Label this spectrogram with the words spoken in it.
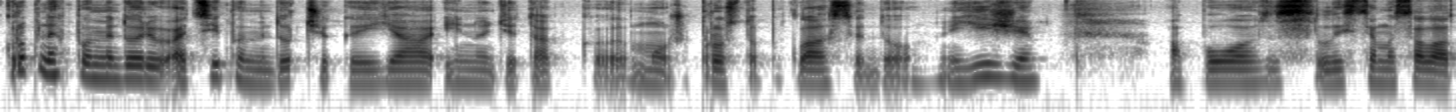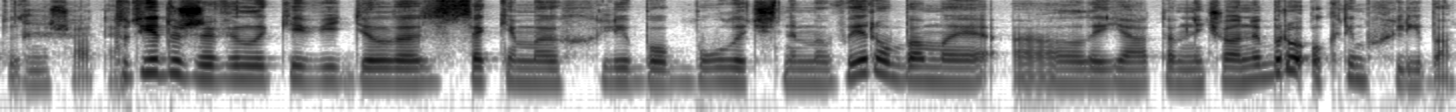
крупних помідорів, а ці помідорчики я іноді так е, можу просто покласти до їжі або з листями салату змішати. Тут є дуже великий відділ з всякими хлібобулочними виробами, але я там нічого не беру, окрім хліба.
